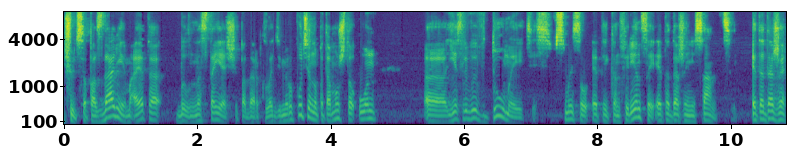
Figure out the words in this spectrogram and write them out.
чуть с опозданием, а это был настоящий подарок Владимиру Путину, потому что он, э, если вы вдумаетесь в смысл этой конференции, это даже не санкции. Это даже,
